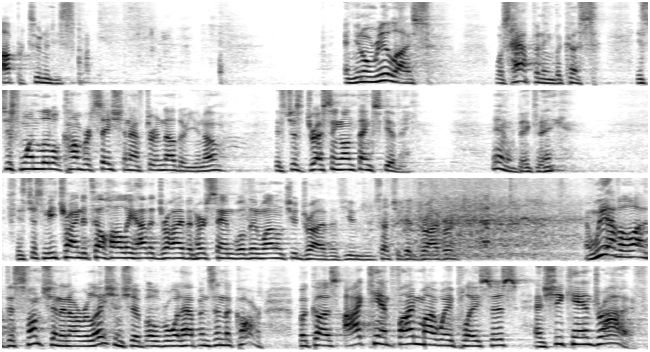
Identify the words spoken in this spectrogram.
opportunities and you don't realize what's happening because it's just one little conversation after another, you know? It's just dressing on Thanksgiving. Ain't a big thing. It's just me trying to tell Holly how to drive and her saying, well, then why don't you drive if you're such a good driver? and we have a lot of dysfunction in our relationship over what happens in the car because I can't find my way places and she can't drive.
